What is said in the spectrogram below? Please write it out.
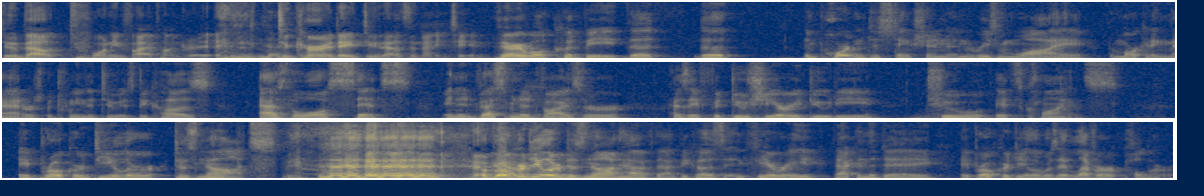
to about 2,500 to current day 2019. Very well could be. The the important distinction and the reason why the marketing matters between the two is because as the law sits, an investment advisor has a fiduciary duty to its clients. A broker dealer does not. a broker dealer does not have that because, in theory, back in the day, a broker dealer was a lever puller,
